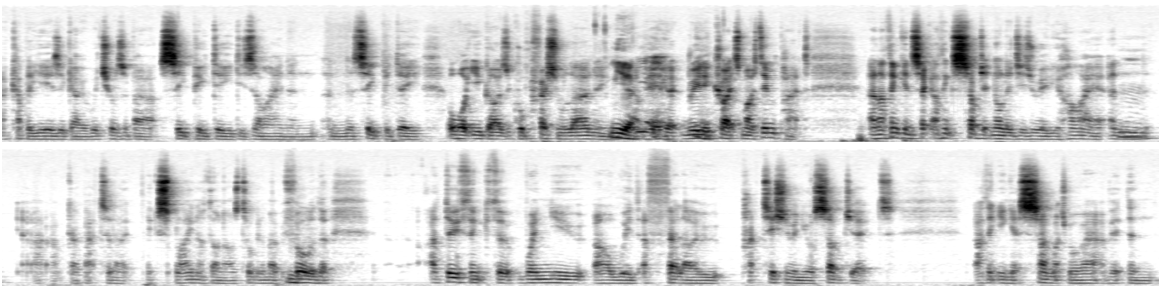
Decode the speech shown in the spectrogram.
a couple of years ago, which was about CPD design and, and the CPD, or what you guys are called professional learning, Yeah. out here Yeah. that really Yeah. creates most impact. And I think in second, I think subject knowledge is really high, and Mm. I- I'll go back to that explainathon I was talking about before. Mhm. That I do think that when you are with a fellow practitioner in your subject, I think you can get so much more out of it than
